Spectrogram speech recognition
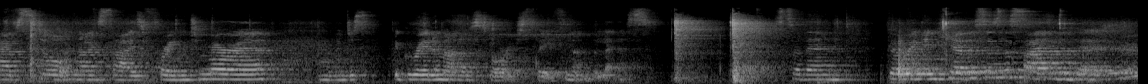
have still a nice size framed mirror um, and just a great amount of storage space nonetheless. So then going in here, this is the size of the bedroom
